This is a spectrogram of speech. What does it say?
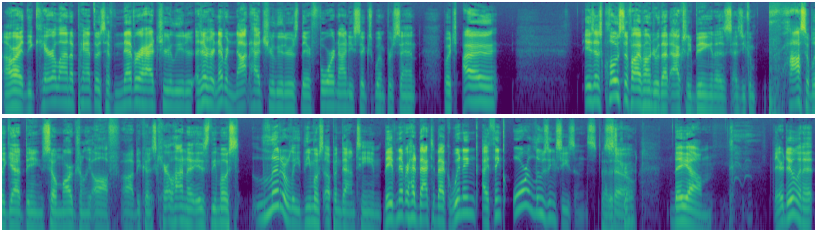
All right, the Carolina Panthers have never had cheerleaders. uh, Never, never not had cheerleaders. They're 496 win percent, which I is as close to 500 without actually being as as you can possibly get being so marginally off uh, because Carolina is the most literally the most up and down team. They've never had back to back winning, I think, or losing seasons. That is so correct. They um they're doing it.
